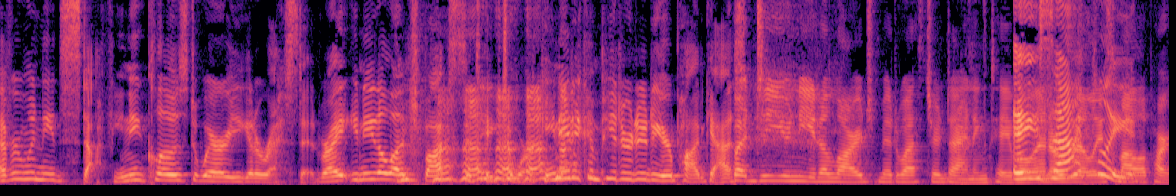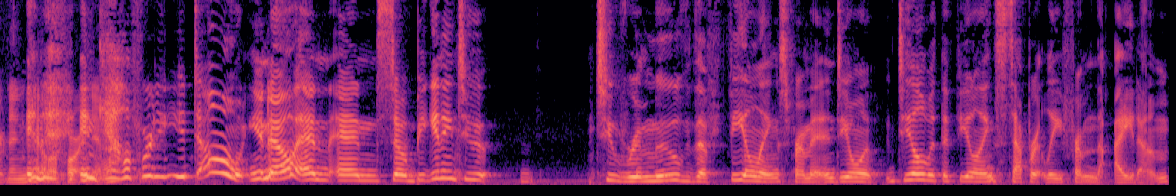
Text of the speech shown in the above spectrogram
Everyone needs stuff. You need clothes to wear, you get arrested, right? You need a lunchbox to take to work. You need a computer to do your podcast. But do you need a large Midwestern dining table in a really small apartment in, California? In, California, you don't, you know, and and so beginning to to remove the feelings from it and deal with deal with the feelings separately from the item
